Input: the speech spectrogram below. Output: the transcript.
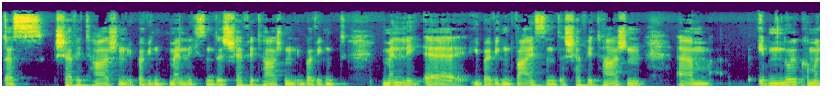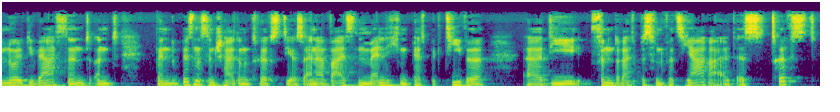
Dass Chefetagen überwiegend männlich sind, dass Chefetagen überwiegend männlich, äh, überwiegend weiß sind, dass Chefetagen ähm, eben 0,0 divers sind und wenn du Business-Entscheidungen triffst, die aus einer weißen männlichen Perspektive, äh, die 35 bis 45 Jahre alt ist, triffst,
